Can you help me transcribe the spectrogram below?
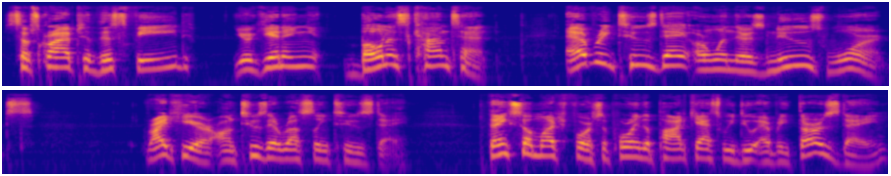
subscribed to this feed, you're getting bonus content every Tuesday or when there's news warrants right here on Tuesday Wrestling Tuesday. Thanks so much for supporting the podcast we do every Thursday,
